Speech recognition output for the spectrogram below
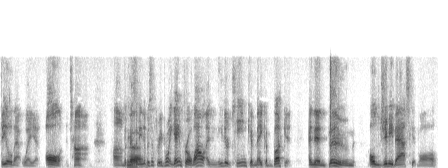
feel that way at all at the time um, because no. I mean it was a three point game for a while and neither team could make a bucket, and then boom, old Jimmy basketball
